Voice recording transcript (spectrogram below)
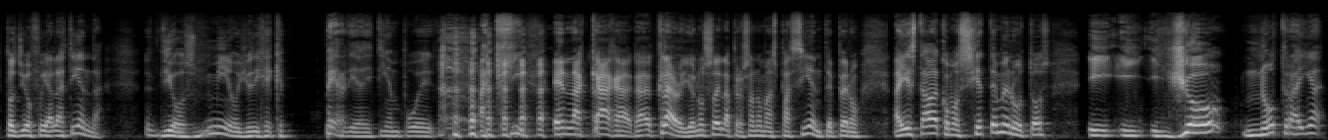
entonces yo fui a la tienda. Dios mío, yo dije, qué pérdida de tiempo eh, aquí en la caja. Claro, yo no soy la persona más paciente, pero ahí estaba como siete minutos y, yo no traía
